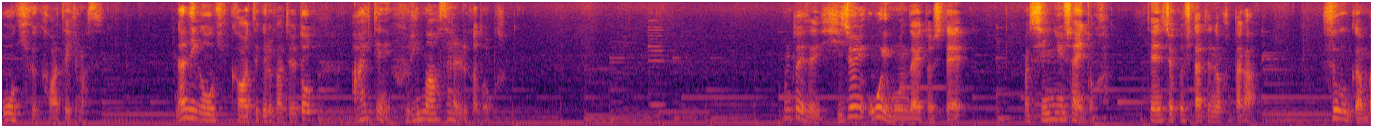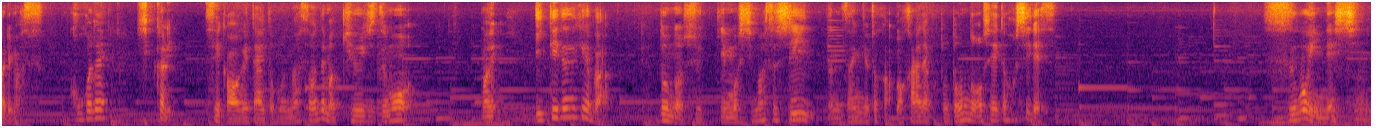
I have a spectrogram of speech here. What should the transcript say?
大きく変わっていきます。何が大きく変わってくるかというと相手に振り回されるかどうか。本当にですね非常に多い問題として、まあ、新入社員とか転職したての方がすごく頑張ります。ここでしっかり成果を上げたいと思いますので、まあ、休日も、まあ、言っていただければどんどん出勤もしますし残業とかわからないことをどんどん教えてほしいです。すごい熱心。に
